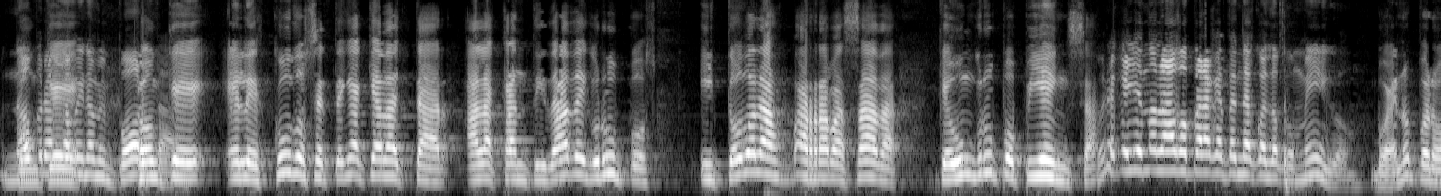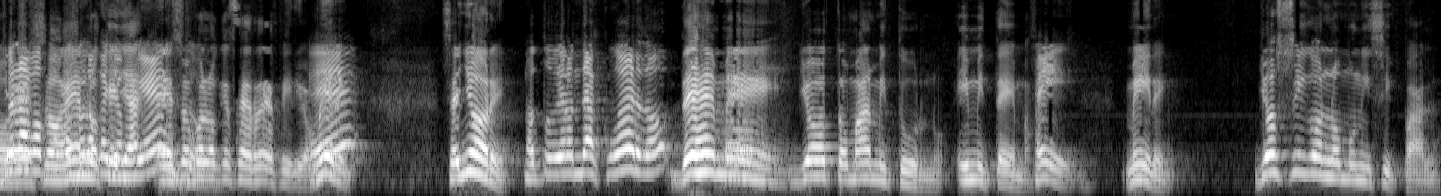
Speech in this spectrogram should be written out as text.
No, pero que a mí no me importa. con que el escudo se tenga que adaptar a la cantidad de grupos y todas las barrabasadas que un grupo piensa. Pero es que yo no lo hago para que estén de acuerdo conmigo. Bueno, pero Yo lo hago eso es lo que, pienso. eso fue lo que se refirió. ¿Eh? Miren, señores, No estuvieron de acuerdo. déjenme yo tomar mi turno y mi tema. Sí. Miren, yo sigo en lo municipal.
